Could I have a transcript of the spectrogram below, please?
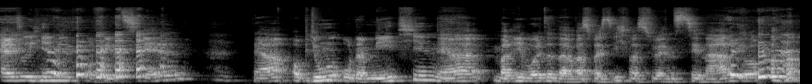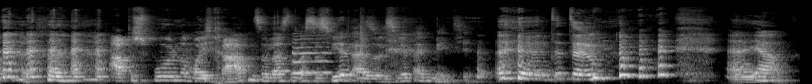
Also hiermit offiziell, ja, ob Junge oder Mädchen, ja, Marie wollte da was weiß ich was für ein Szenario abspulen, um euch raten zu lassen, was es wird. Also es wird ein Mädchen. Äh, ja.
